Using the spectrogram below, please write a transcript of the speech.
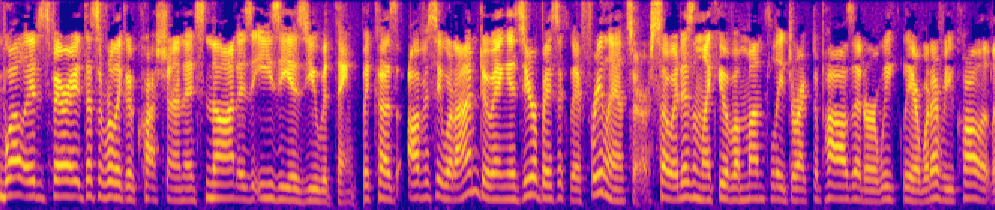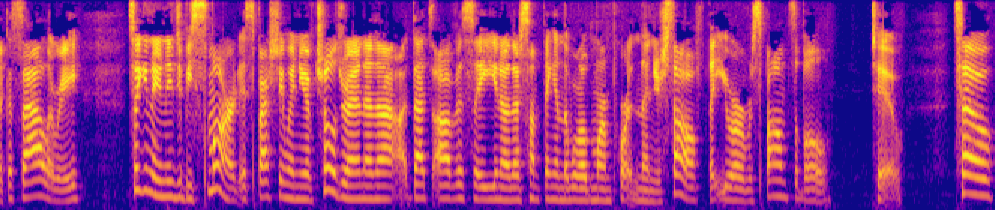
Well, it's very, that's a really good question. And it's not as easy as you would think because obviously what I'm doing is you're basically a freelancer. So it isn't like you have a monthly direct deposit or a weekly or whatever you call it, like a salary. So, you know, you need to be smart, especially when you have children. And that, that's obviously, you know, there's something in the world more important than yourself that you are responsible to. So,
